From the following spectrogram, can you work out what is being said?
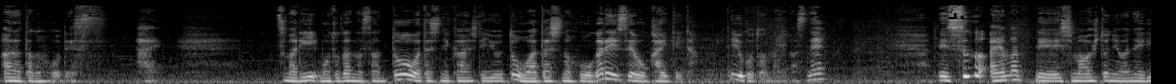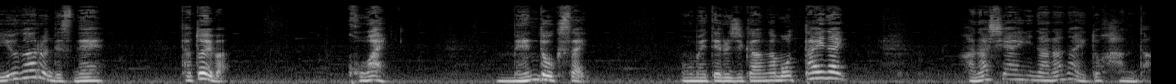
あなたの方です。はい。つまり元旦那さんと私に関して言うと私の方が冷静を欠いていたっていうことになりますね。ですぐ謝ってしまう人にはね理由があるんですね。例えば怖い面倒くさい揉めてる時間がもったいない話し合いにならないと判断。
